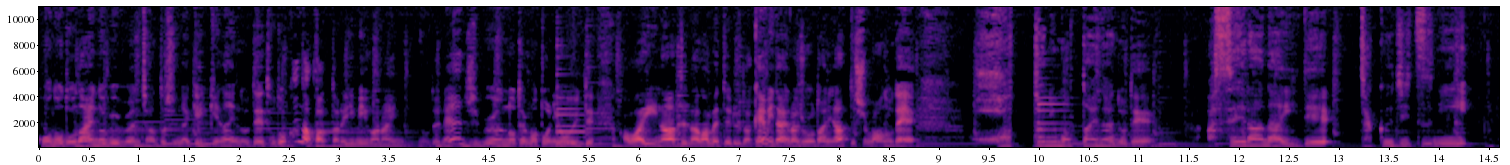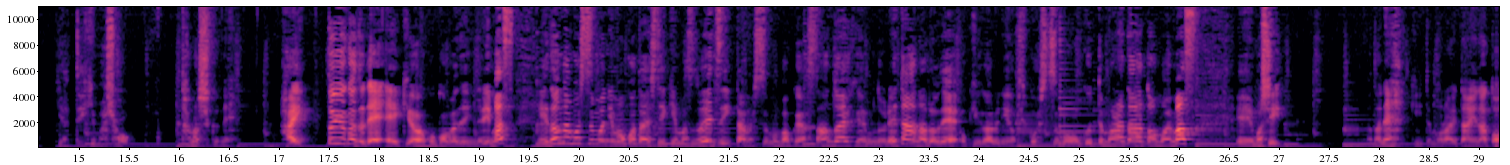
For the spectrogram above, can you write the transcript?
この土台の部分ちゃんとしなきゃいけないので届かなかったら意味がないのでね。自分の手元に置いて可愛いなって眺めてるだけみたいな状態になってしまうので本当にもったいないので焦らないで着実にやっていきましょう。楽しくね。はい。ということで、えー、今日はここまでになります、えー、どんなご質問にもお答えしていきますので Twitter の質問箱やスタンド FM のレターなどでお気軽にご質問を送ってもらえたらと思います、えー、もしたね聞いてもらいたいなと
